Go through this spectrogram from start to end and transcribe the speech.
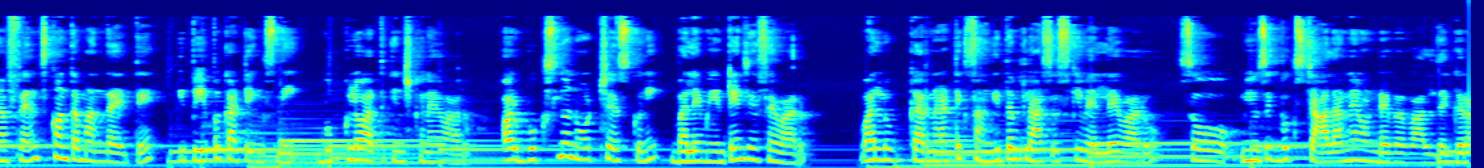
నా ఫ్రెండ్స్ కొంతమంది అయితే ఈ పేపర్ కటింగ్స్ని బుక్లో అతికించుకునేవారు. ఆర్ బుక్స్లో నోట్ చేసుకుని భలే మెయింటైన్ చేసేవారు. వాళ్ళు కర్ణాటిక్ సంగీతం క్లాసెస్కి వెళ్ళేవారు. సో మ్యూజిక్ బుక్స్ చాలానే ఉండేవి వాళ్ళ దగ్గర.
